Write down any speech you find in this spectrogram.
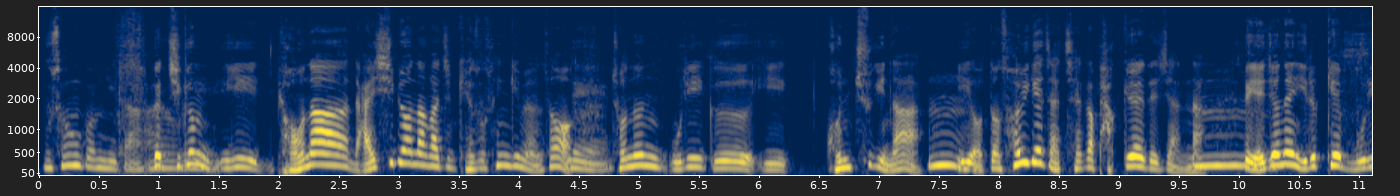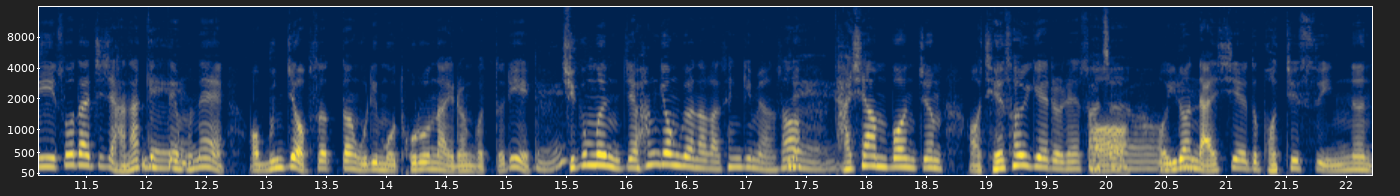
무서운 겁니다. 그러니까 지금 네. 이 변화 날씨 변화가 지금 계속 생기면서 네. 저는 우리 그이 건축이나 음. 이 어떤 설계 자체가 바뀌어야 되지 않나. 음. 그러니까 예전엔 이렇게 물이 쏟아지지 않았기 네. 때문에 어, 문제 없었던 우리 뭐 도로나 이런 것들이 네. 지금은 이제 환경 변화가 생기면서 네. 다시 한번 좀 어, 재설계를 해서 어, 이런 날씨에도 버틸 수 있는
